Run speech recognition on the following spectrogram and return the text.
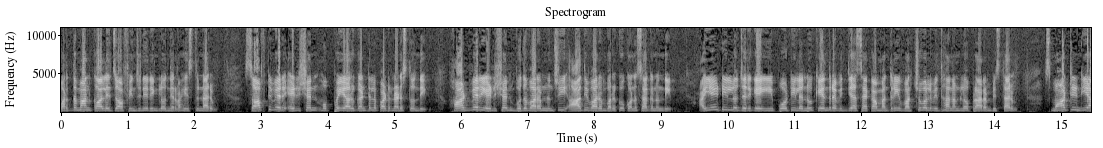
వర్ధమాన్ కాలేజ్ ఆఫ్ ఇంజనీరింగ్లో నిర్వహిస్తున్నారు. సాఫ్ట్వేర్ ఎడిషన్ ముప్పై ఆరు గంటల పాటు నడుస్తుంది. హార్డ్వేర్ ఎడిషన్ బుధవారం నుంచి ఆదివారం వరకు కొనసాగనుంది. ఐఐటీల్లో జరిగే ఈ పోటీలను కేంద్ర విద్యాశాఖ మంత్రి వర్చువల్ విధానంలో ప్రారంభిస్తారు. Smart India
